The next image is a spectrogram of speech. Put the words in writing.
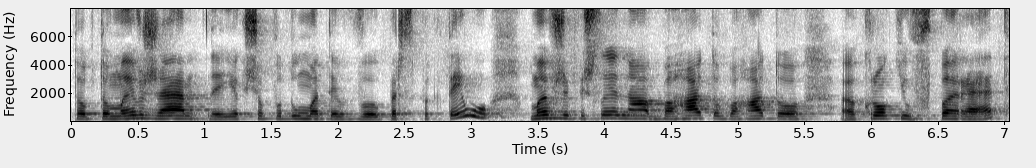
Тобто, ми вже, е, якщо подумати в перспективу, ми вже пішли на багато-багато е, кроків вперед.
